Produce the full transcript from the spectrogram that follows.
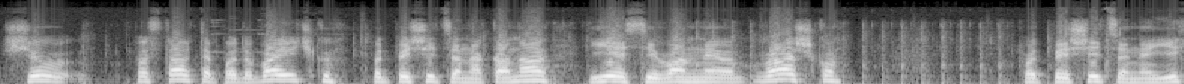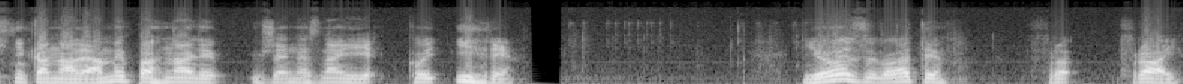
Що поставте подобаєчку, підпишіться на канал. Якщо вам не важко, підпишіться на їхні канали. А ми погнали вже не знаю якої ігри. Його звати Фра... Фрай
